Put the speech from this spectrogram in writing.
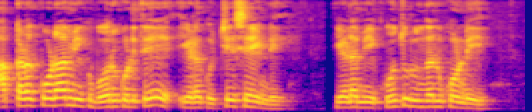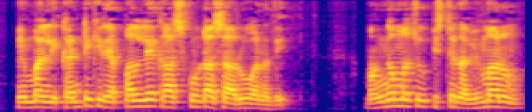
అక్కడ కూడా మీకు బోరు కొడితే ఈడకు వచ్చేసేయండి ఈడ మీ కూతురు ఉందనుకోండి మిమ్మల్ని కంటికి రెప్పల్లే కాసుకుంటా సారు అన్నది. మంగమ్మ చూపిస్తున్న అభిమానం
